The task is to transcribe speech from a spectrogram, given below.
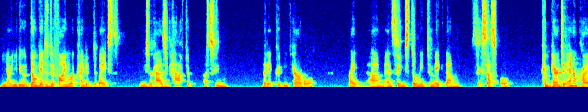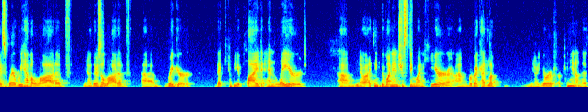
know, you don't get to define what kind of device the user has. You have to assume that it could be terrible, right? Um, and so you still need to make them successful compared to enterprise where we have a lot of, you know, there's a lot of uh, rigor that can be applied and layered. Um, you know, I think the one interesting one here, um, Rebecca, I'd love, you know, your opinion on this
